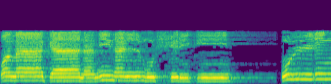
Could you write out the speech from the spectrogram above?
وما كان من المشركين قل إن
